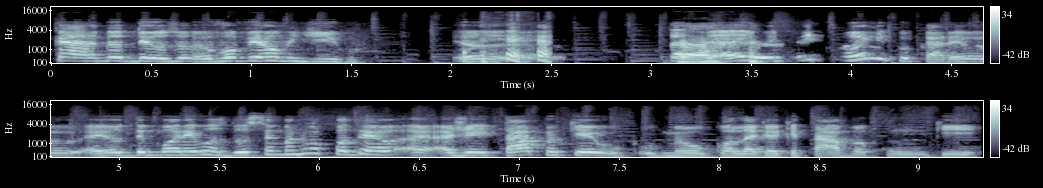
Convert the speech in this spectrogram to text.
Cara, meu Deus, eu, eu vou virar um mendigo. Eu, eu- tá- eu entrei em pânico, cara. Eu, eu demorei umas duas semanas pra poder é, ajeitar, porque o, o meu colega que tava com que.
